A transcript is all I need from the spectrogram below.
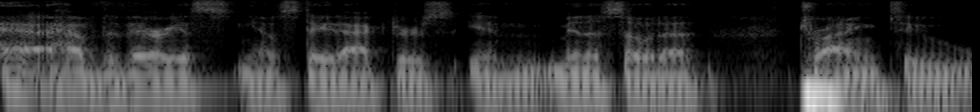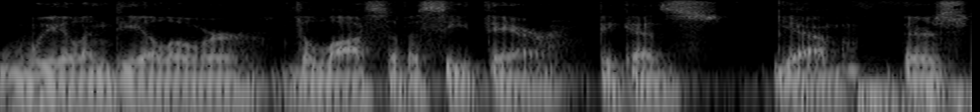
ha- have the various you know state actors in Minnesota trying to wheel and deal over the loss of a seat there because yeah there's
